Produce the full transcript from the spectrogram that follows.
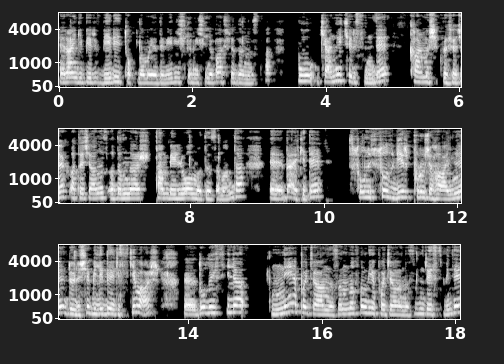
herhangi bir veri toplama ya da veri işleme işine başladığınızda bu kendi içerisinde karmaşıklaşacak. Atacağınız adımlar tam belli olmadığı zaman da e, belki de sonuçsuz bir proje haline dönüşebilir riski var. E, dolayısıyla ne yapacağınızın, nasıl yapacağınızın resmini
